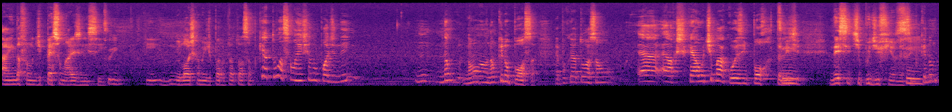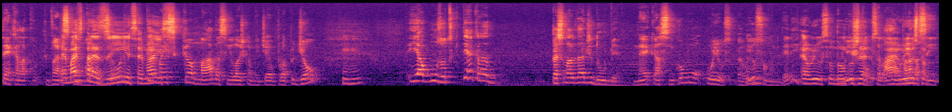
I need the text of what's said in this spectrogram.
ainda falando de personagens em si. Sim. e, e, logicamente de própria atuação. Porque a atuação a gente não pode nem. Não, não, não que não possa. É porque a atuação é, é, acho que é a última coisa importante Sim. nesse tipo de filme. Assim, Sim. porque não tem aquela várias É mais camadas. presença, O único que é tem mais- mais camada, assim, logicamente, é o próprio John. Uhum. E alguns outros que tem aquela personalidade dúbia, né? Que assim como o Wilson. É o Wilson o nome dele? É o Wilson, o dono Winston, do gerente. sei lá, é o Wilson. assim.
